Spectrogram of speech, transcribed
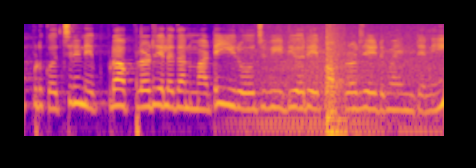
ఇప్పుడుకొచ్చి నేను ఎప్పుడూ అప్లోడ్ చేయలేదన్నమాట. ఈ రోజు వీడియో రేపు అప్లోడ్ చేయడం ఏంటని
